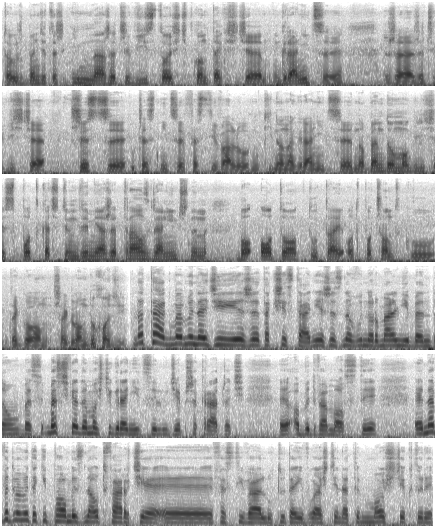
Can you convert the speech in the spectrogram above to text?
to już będzie też inna rzeczywistość w kontekście granicy, że rzeczywiście wszyscy uczestnicy festiwalu Kino na granicy no, będą mogli się spotkać w tym wymiarze transgranicznym, bo o to tutaj od początku tego przeglądu chodzi. No tak, mamy nadzieję, że tak się stanie, że znowu normalnie będą bez, bez świadomości granicy ludzie przekraczać e, obydwa mosty. E, nawet mamy taki pomysł na otwarcie e, festiwalu tutaj właśnie na tym moście, który,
